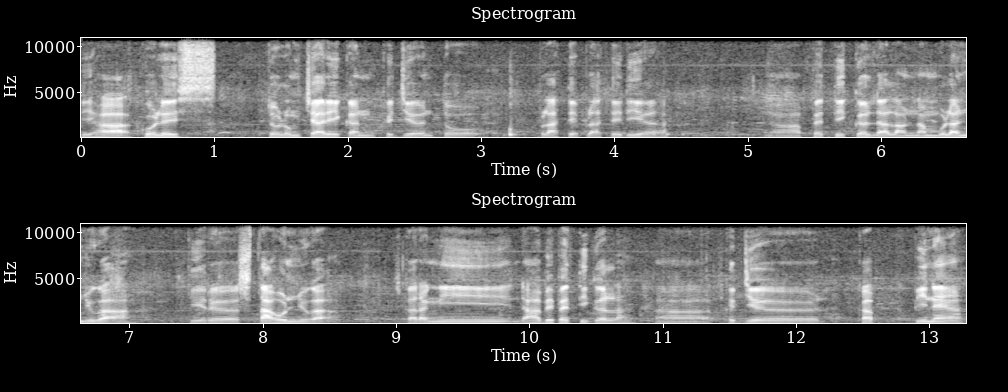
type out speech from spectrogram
Pihak kolej tolong carikan kerja untuk pelatih-pelatih dia. Uh, practical dalam 6 bulan juga, kira setahun juga. Sekarang ni dah habis practical lah, uh, kerja kat Penang.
